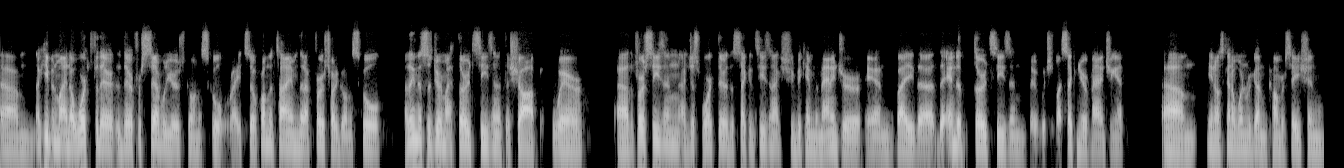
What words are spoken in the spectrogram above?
um, I keep in mind I worked for there there for several years going to school, right? So from the time that I first started going to school, I think this was during my third season at the shop where. Uh, the first season I just worked there. The second season I actually became the manager, and by the the end of the third season, which is my second year of managing it, um, you know, it's kind of when we got in conversation.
